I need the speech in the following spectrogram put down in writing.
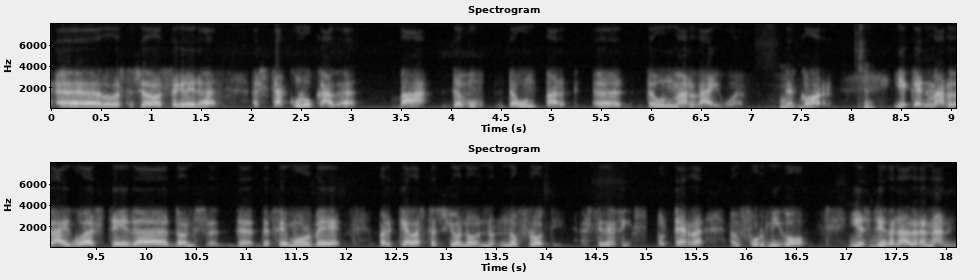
eh, l'estació de la Sagrera està col·locada, va d'un parc, eh, d'un mar d'aigua, Mhm. d'acord? Sí. I aquest mar d'aigua es té de, doncs, de, de fer molt bé perquè l'estació no, no, no floti. Es té de fixar al terra en formigó i es té d'anar drenant.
